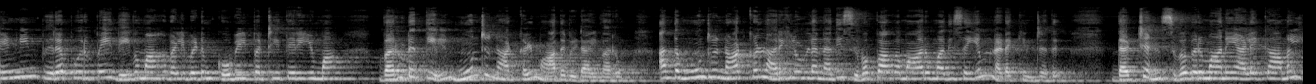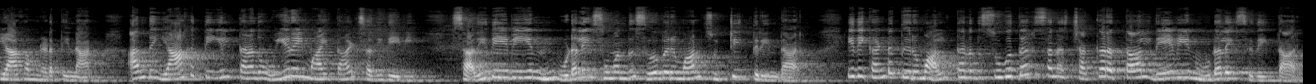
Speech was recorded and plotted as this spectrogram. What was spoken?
பெண்ணின் பிறப்புறுப்பை தெய்வமாக வழிபடும் கோவில் பற்றி தெரியுமா? வருடத்தில் மூன்று நாட்கள் மாதவிடாய் வரும். அந்த மூன்று நாட்கள் அருகிலுள்ள நதி சிவப்பாக மாறும் அதிசயம் நடக்கின்றது. தட்சன் சிவபெருமானை அழைக்காமல் யாகம் நடத்தினான். அந்த யாகத்தில் தனது உயிரை மாய்த்தாள் சதிதேவி. சதிதேவியின் உடலை சுமந்து சிவபெருமான் சுற்றித் திரிந்தார். இதை கண்ட திருமால் தனது சுகதர்சன சக்கரத்தால் தேவியின் உடலை சிதைத்தார்.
